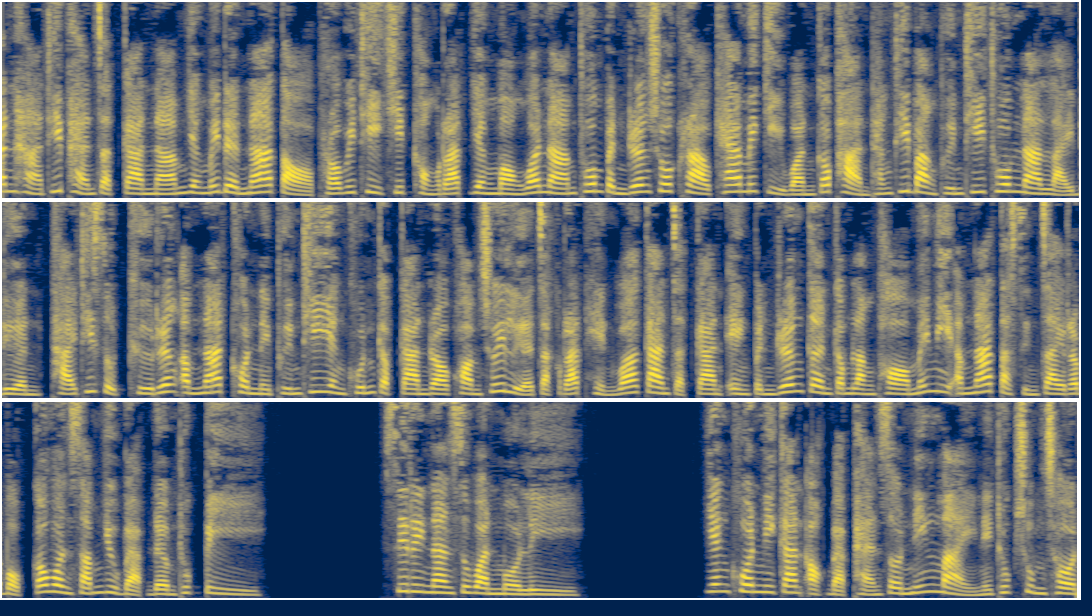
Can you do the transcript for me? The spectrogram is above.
ปัญหาที่แผนจัดการน้ำยังไม่เดินหน้าต่อ เพราะวิธีคิดของรัฐยังมองว่าน้ำท่วมเป็นเรื่องชั่วคราวแค่ไม่กี่วันก็ผ่านทั้งที่บางพื้นที่ท่วมนานหลายเดือน ท้ายที่สุดคือเรื่องอำนาจคนในพื้นที่ยังคุ้นกับการรอความช่วยเหลือจากรัฐเห็นว่าการจัดการเองเป็นเรื่องเกินกำลังพอไม่มีอำนาจตัดสินใจระบบก็วนซ้ำอยู่แบบเดิมทุกปี สิรินันสุวรรณโมลี ยังควรมีการออกแบบแผนโซนนิ่งใหม่ในทุกชุมชน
